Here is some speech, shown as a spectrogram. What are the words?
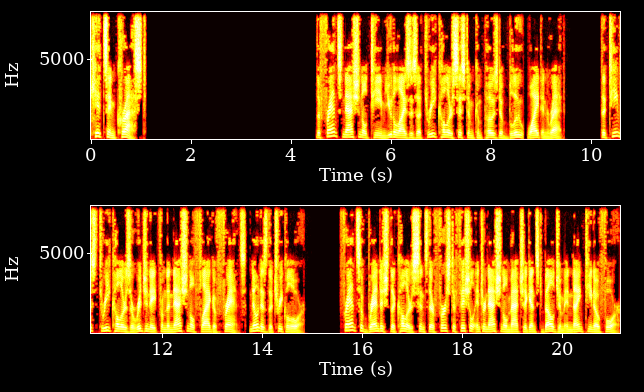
Kits and crest The France national team utilizes a three-color system composed of blue, white and red. The team's three colors originate from the national flag of France, known as the tricolore. France have brandished the colors since their first official international match against Belgium in 1904.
